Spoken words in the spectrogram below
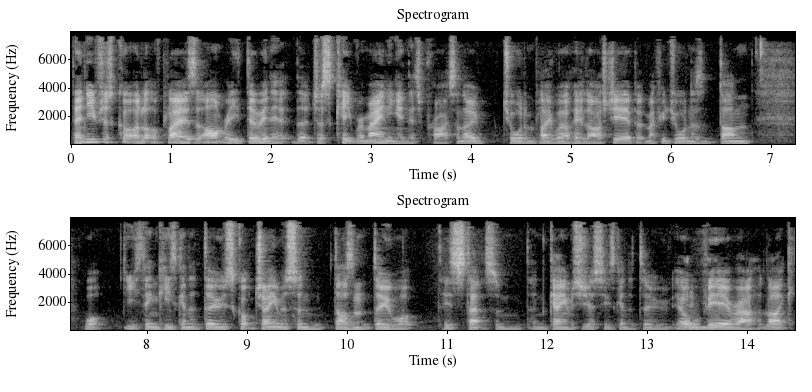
Then you've just got a lot of players that aren't really doing it that just keep remaining in this price. I know Jordan played well here last year, but Matthew Jordan hasn't done what you think he's going to do. Scott Jamieson doesn't do what his stats and, and games suggest he's going to do. Elvira, mm-hmm. like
